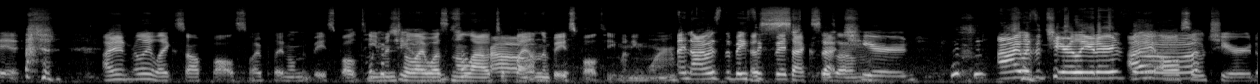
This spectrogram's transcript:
bitch. I didn't really like softball, so I played on the baseball team until you. I wasn't so allowed to play on the oh. baseball team anymore. And I was the basic That's bitch that cheered. I was a cheerleader. So I also cheered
